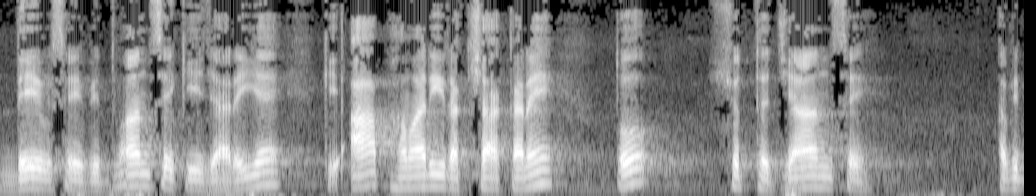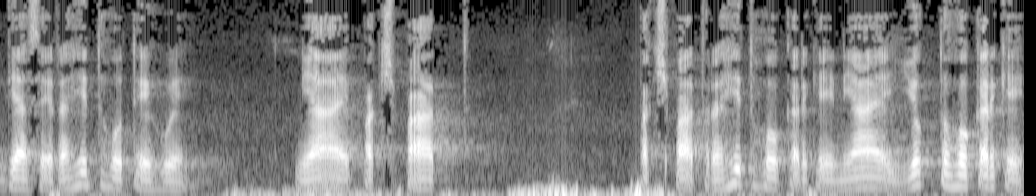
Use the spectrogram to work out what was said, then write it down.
देव से, विद्वान से की जा रही है कि आप हमारी रक्षा करें तो शुद्ध ज्ञान से, अविद्या से रहित होते हुए न्याय, पक्षपात पक्षपात रहित होकर के न्याय युक्त होकर के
